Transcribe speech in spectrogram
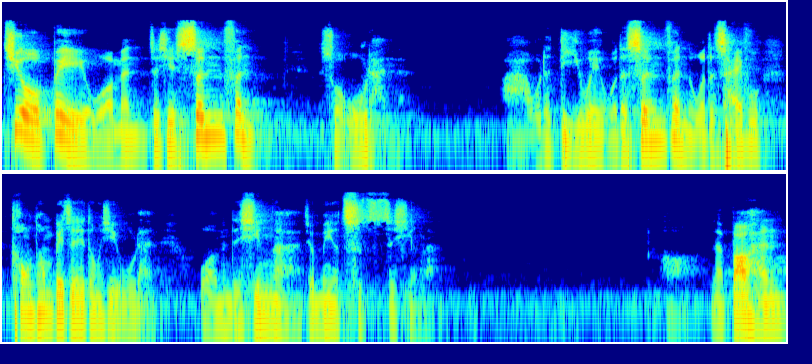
就被我们这些身份所污染了。啊，我的地位、我的身份、我的财富，通通被这些东西污染。我们的心啊，就没有赤子之心了。哦，那包含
